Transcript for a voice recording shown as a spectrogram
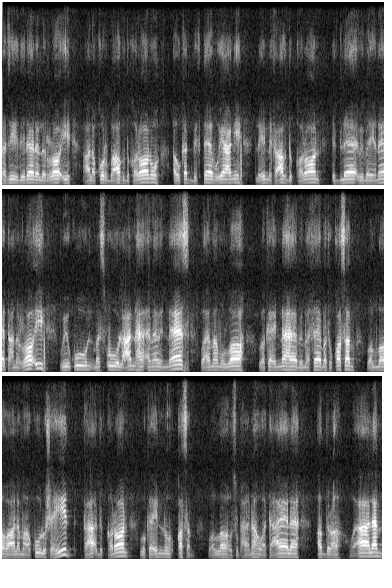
فدي دلالة للرائي على قرب عقد قرانه أو كتب كتابه يعني لأن في عقد القران إدلاء ببيانات عن الرائي ويكون مسؤول عنها أمام الناس وأمام الله وكأنها بمثابة قسم. والله على ما أقول شهيد في عقد القران وكأنه قسم. والله سبحانه وتعالى أدرى وأعلم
